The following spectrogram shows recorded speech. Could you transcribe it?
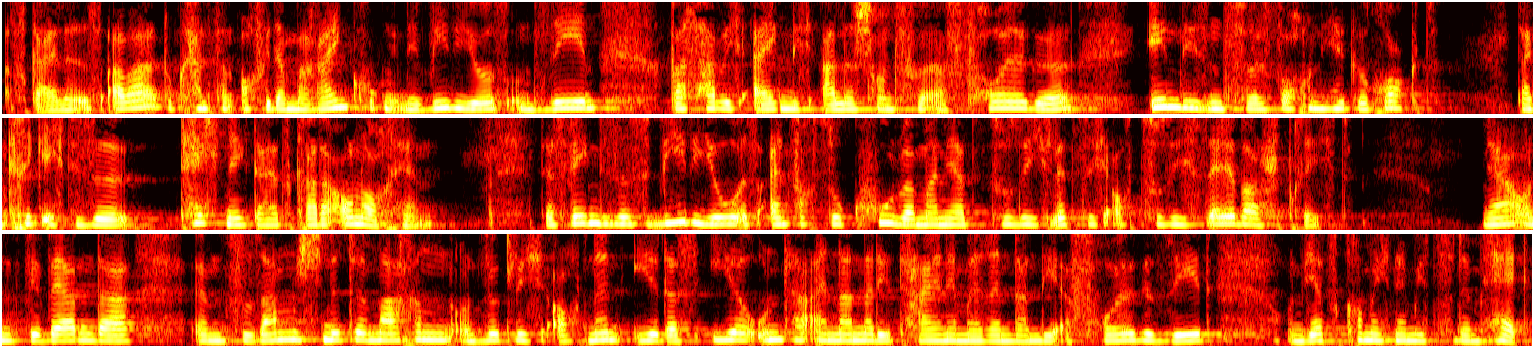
Das Geile ist aber, du kannst dann auch wieder mal reingucken in die Videos und sehen, was habe ich eigentlich alle schon für Erfolge in diesen zwölf Wochen hier gerockt. Dann kriege ich diese Technik da jetzt gerade auch noch hin. Deswegen dieses Video ist einfach so cool, weil man jetzt zu sich letztlich auch zu sich selber spricht. Ja, und wir werden da ähm, Zusammenschnitte machen und wirklich auch, ne, ihr, dass ihr untereinander die Teilnehmerin dann die Erfolge seht. Und jetzt komme ich nämlich zu dem Hack.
